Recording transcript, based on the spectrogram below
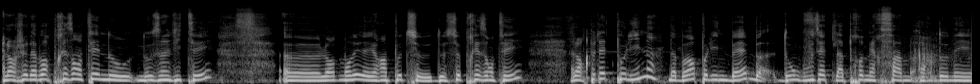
Alors, je vais d'abord présenter nos, invités, euh, leur demander d'ailleurs un peu de se, présenter. Alors, peut-être Pauline, d'abord, Pauline Beb. Donc, vous êtes la première femme ordonnée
